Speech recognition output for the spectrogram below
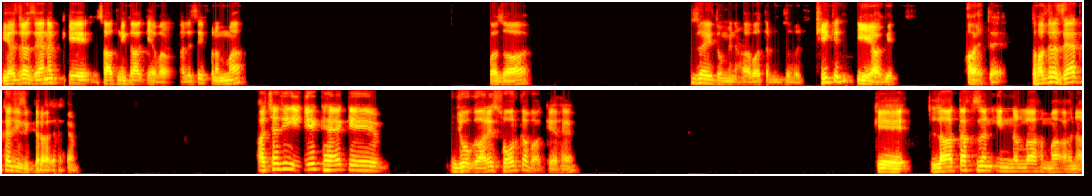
ये हज़रत जैनब के साथ निकाह के हवाले से फलम्मा कदा जईद मिनहा जवज ठीक है ये आगे आयत है। तो हज़रत जैद का जी ज़िक्र आया है। अच्छा जी, एक है कि जो गारे सौर का वाक्य है कि ला तखजन इन्नल्लाह माअना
